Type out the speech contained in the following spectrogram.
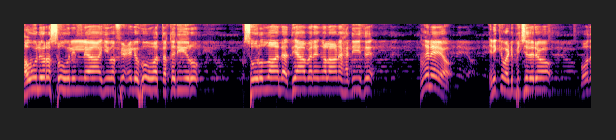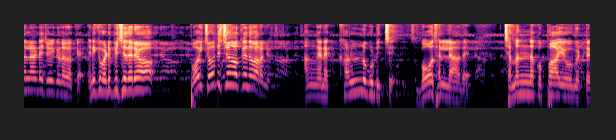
ഖൗലു റസൂലില്ലാഹി വഫിഅലുഹു വതഖരീറു റസൂലുള്ളാഹിന്റെ അധ്യാപനങ്ങളാണ് ഹദീസ്. അങ്ങനെയോ? എനിക്ക് പഠിപ്പിച്ചു തരോ? ബോധമില്ലാണ്ട് ചോദിക്കണതൊക്കെ. എനിക്ക് പഠിപ്പിച്ചു തരോ? പോയി ചോദിച്ചു നോക്കെന്ന് പറഞ്ഞു. അങ്ങനെ കള്ളു കുടിച്ച് ബോധമില്ലാതെ ചമന്ന കുപ്പായവും ഇട്ട്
